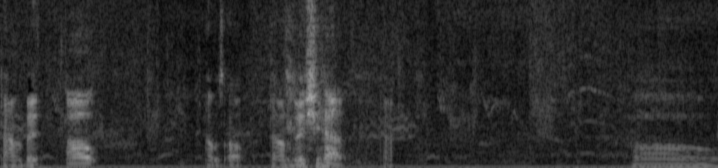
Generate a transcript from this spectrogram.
Down a bit. Oh. That was up. Down a bit. Shut up. Yeah. Oh.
